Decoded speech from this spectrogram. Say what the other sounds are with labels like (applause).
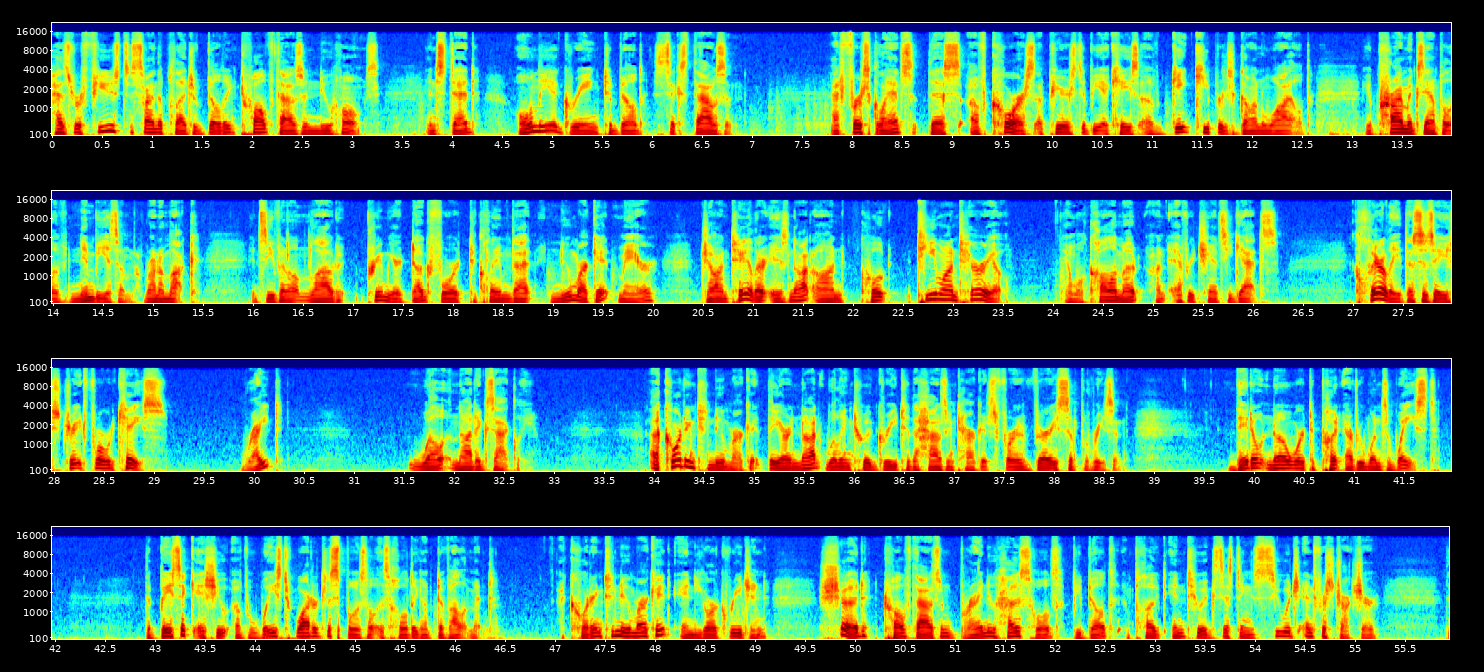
has refused to sign the pledge of building 12,000 new homes, instead, only agreeing to build 6,000. At first glance, this, of course, appears to be a case of gatekeepers gone wild, a prime example of NIMBYism run amok. It's even allowed Premier Doug Ford to claim that Newmarket Mayor John Taylor is not on, quote, Team Ontario, and will call him out on every chance he gets. Clearly, this is a straightforward case, right? Well, not exactly. According to Newmarket, they are not willing to agree to the housing targets for a very simple reason. They don't know where to put everyone's waste. The basic issue of wastewater disposal is holding up development. According to Newmarket and York Region, should 12,000 brand new households be built and plugged into existing sewage infrastructure,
